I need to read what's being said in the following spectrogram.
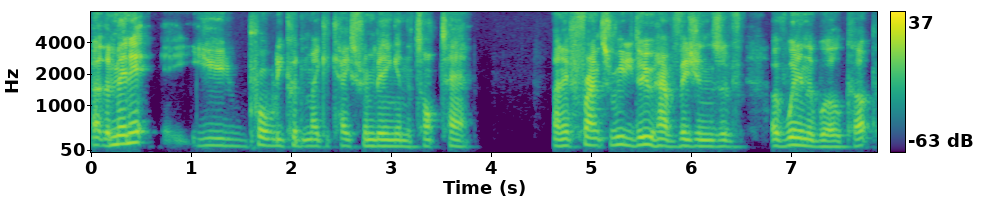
At the minute, you probably couldn't make a case for him being in the top ten. And if France really do have visions of of winning the World Cup,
